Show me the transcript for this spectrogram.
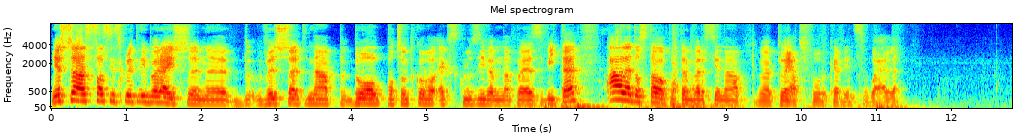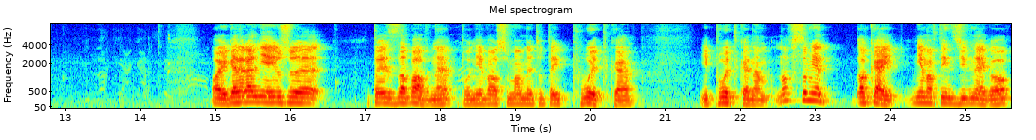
Jeszcze Assassin's Creed Liberation y, wyszedł na, było początkowo ekskluzywem na PS Vita, ale dostało potem wersję na Playa 4, więc well. Oj, generalnie już y, to jest zabawne, ponieważ mamy tutaj płytkę i płytkę nam, no w sumie okej, nie ma w tym nic dziwnego.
